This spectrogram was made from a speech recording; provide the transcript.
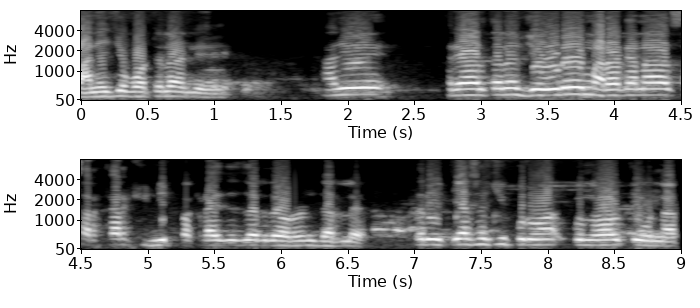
पाण्याची बॉटल आणली. आणि खऱ्या अर्थानं जेवढं मराठ्यांना सरकार खिंडीत पकडायचं जर धोरण धरलं तर इतिहासाची पुनरा- पुनरावृत्ती होणार.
